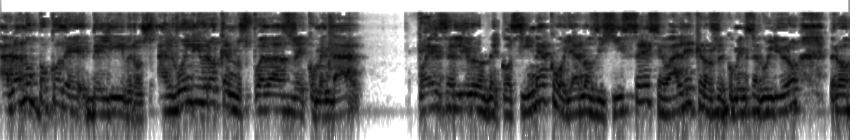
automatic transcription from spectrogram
hablando un poco de, libros, ¿algún libro que nos puedas recomendar? Pueden ser libros de cocina, como ya nos dijiste, se vale que nos recomiendes algún libro, pero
